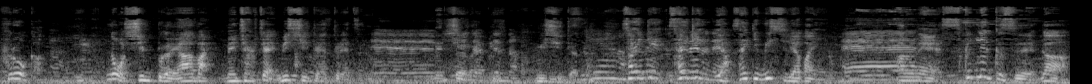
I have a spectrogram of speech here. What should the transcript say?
フローカの新譜がやばいめちゃくちゃミッシーとやってるやつえー、めミッシーっちゃやばいミッシーとやって最近最近、いや最近ミッシーやばいんよ。えー、あのね、スクリレックスが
